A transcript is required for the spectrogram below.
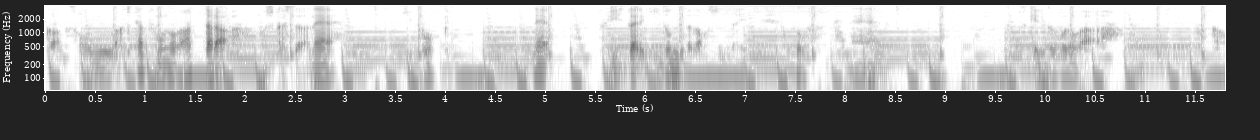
か、そういう湧き立つものがあったら、もしかしたらね、ヒップホップに、ね、フリースタイルに挑んでたかもしれないよね。そうっすね。つけるところが、なんか、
